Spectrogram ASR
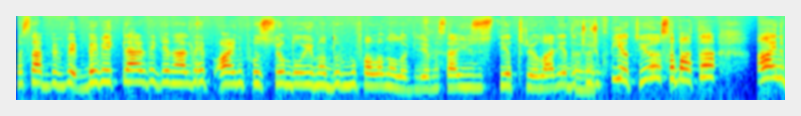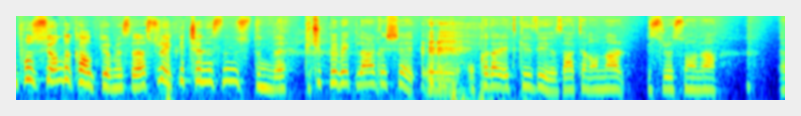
mesela bebe- bebeklerde genelde hep aynı pozisyonda uyuma durumu falan olabiliyor. Mesela yüzüstü yatırıyorlar ya da Evet. çocuk bir yatıyor sabah da aynı pozisyonda kalkıyor mesela sürekli çenesinin üstünde. Küçük bebeklerde şey e, o kadar etkili değil. Zaten onlar bir süre sonra e,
